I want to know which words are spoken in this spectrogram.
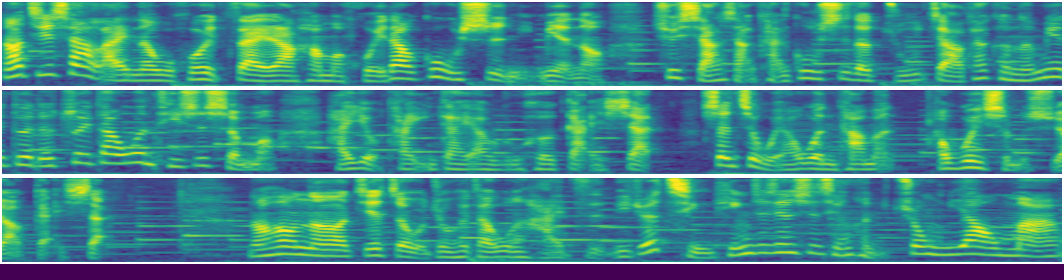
然后接下来呢，我会再让他们回到故事里面呢，去想想看故事的主角他可能面对的最大问题是什么，还有他应该要如何改善，甚至我要问他们他为什么需要改善。然后呢，接着我就会再问孩子，你觉得倾听这件事情很重要吗？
